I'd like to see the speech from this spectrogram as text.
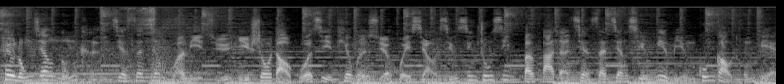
黑龙江农垦建三江管理局已收到国际天文学会小行星中心颁发的建三江星命名公告通匾。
